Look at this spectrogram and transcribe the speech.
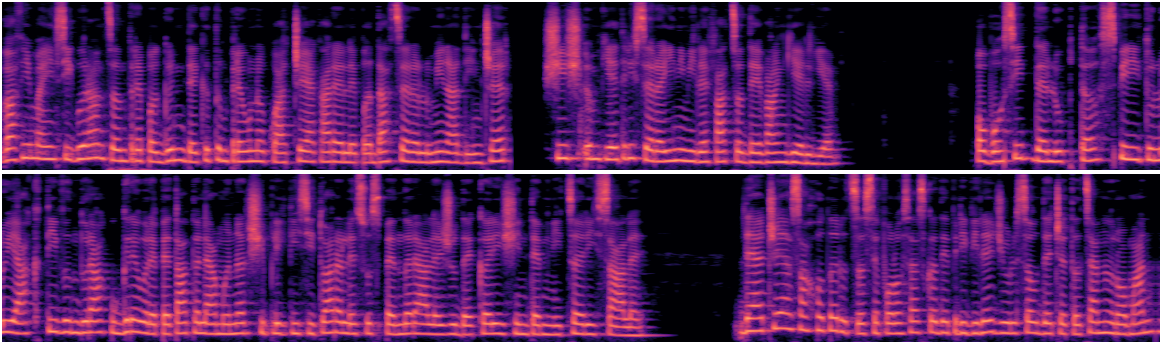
va fi mai în siguranță între păgâni decât împreună cu aceia care le pădaseră lumina din cer și își împietriseră inimile față de Evanghelie. Obosit de luptă, spiritul lui activ îndura cu greu repetatele amânări și plictisitoarele suspendări ale judecării și întemnițării sale. De aceea s-a hotărât să se folosească de privilegiul său de cetățean roman,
